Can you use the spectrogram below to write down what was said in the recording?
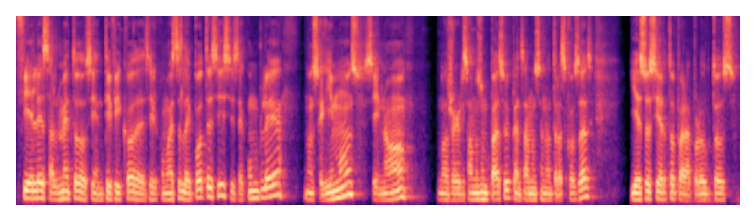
fieles al método científico de decir, como esta es la hipótesis, si se cumple, nos seguimos, si no, nos regresamos un paso y pensamos en otras cosas. Y eso es cierto para productos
